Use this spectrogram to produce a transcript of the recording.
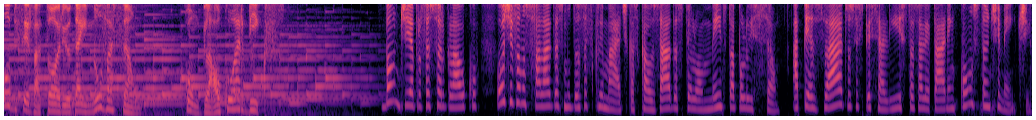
Observatório da Inovação, com Glauco Arbix. Bom dia, professor Glauco. Hoje vamos falar das mudanças climáticas causadas pelo aumento da poluição, apesar dos especialistas alertarem constantemente.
